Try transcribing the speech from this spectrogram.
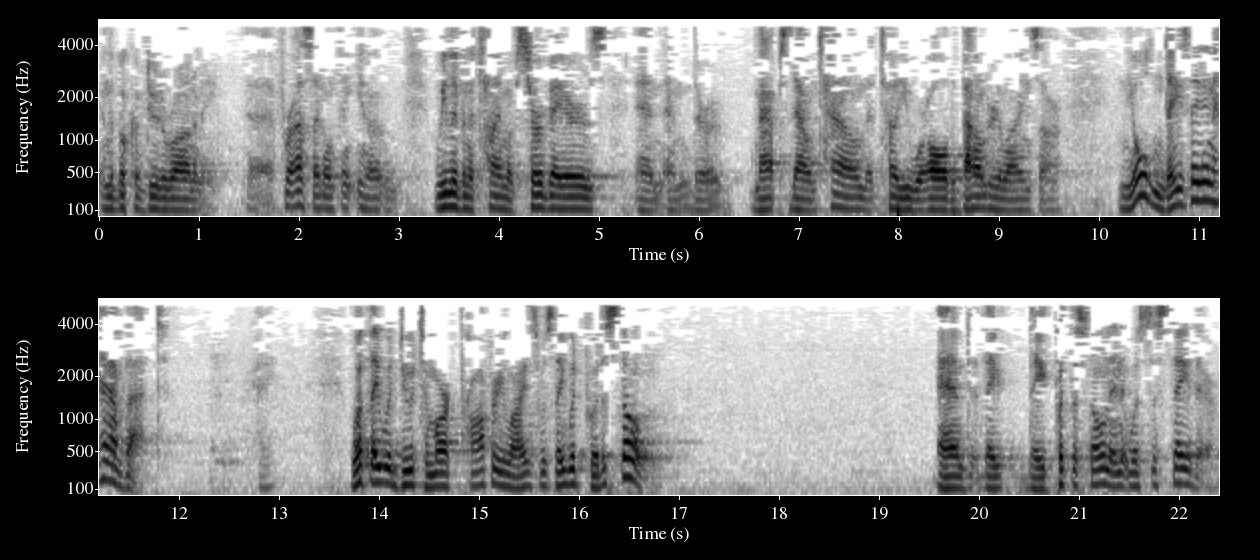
in the book of Deuteronomy. Uh, for us, I don't think, you know, we live in a time of surveyors and, and there are maps downtown that tell you where all the boundary lines are. In the olden days, they didn't have that. Okay? What they would do to mark property lines was they would put a stone and they, they put the stone and it was to stay there.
